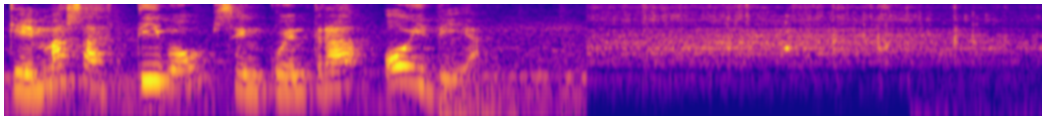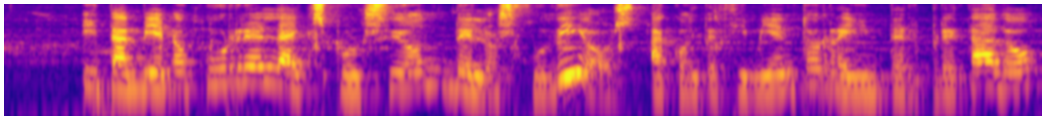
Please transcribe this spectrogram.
que más activo se encuentra hoy día. Y también ocurre la expulsión de los judíos, acontecimiento reinterpretado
